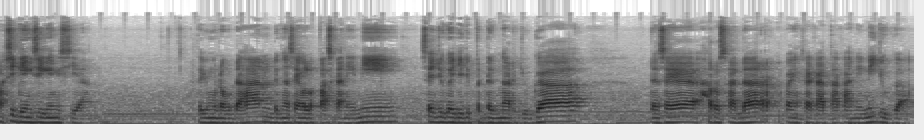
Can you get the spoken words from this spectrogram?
masih gengsi-gengsian tapi mudah-mudahan dengan saya melepaskan ini saya juga jadi pendengar juga dan saya harus sadar apa yang saya katakan ini juga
